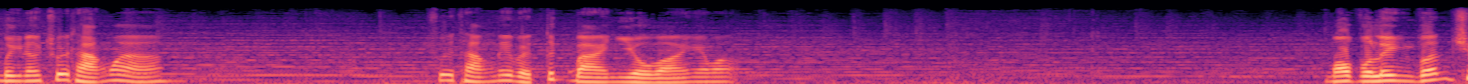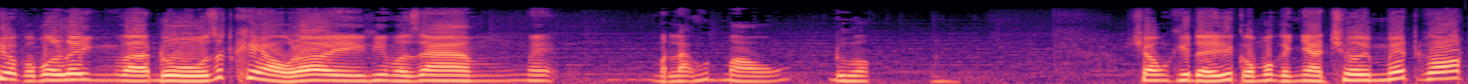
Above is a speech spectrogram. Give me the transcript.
Mình đang chuỗi thắng mà. Chuỗi thắng thì phải tích bài nhiều vào anh em ạ. Morphling vẫn chưa có Blink Và đồ rất khéo đây. Khi mà ra, mẹ, Mặt lại hút máu. Được. Trong khi đấy thì có một cái nhà chơi Medgod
